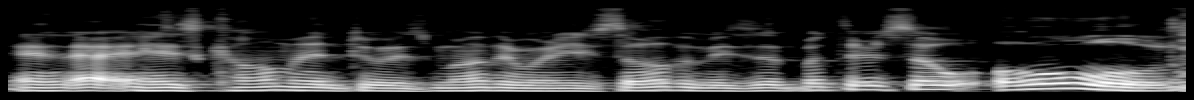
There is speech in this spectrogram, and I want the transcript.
And uh, his comment to his mother when he saw them, he said, But they're so old.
